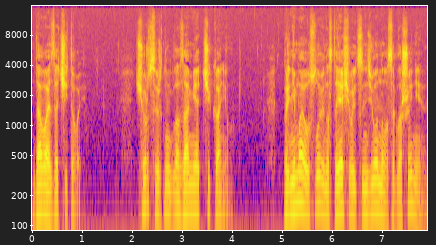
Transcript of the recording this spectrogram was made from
Давай, зачитывай. Черт сверкнул глазами и отчеканил. Принимая условия настоящего лицензионного соглашения,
